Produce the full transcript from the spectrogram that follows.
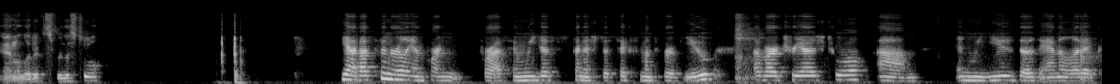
analytics for this tool? Yeah, that's been really important for us. And we just finished a six-month review of our triage tool. Um, and we use those analytics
